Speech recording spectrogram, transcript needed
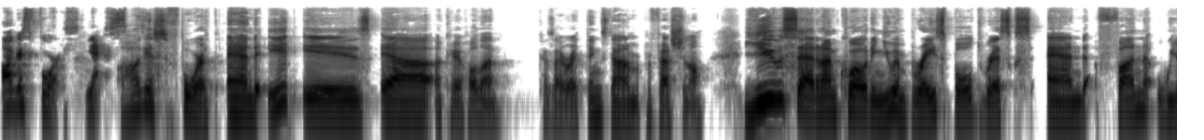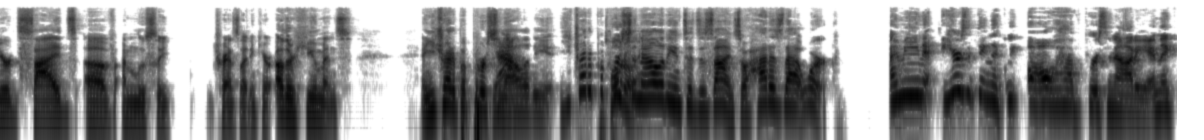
August 4th. Yes. August 4th and it is uh okay, hold on because I write things down. I'm a professional. You said, and I'm quoting, you embrace bold risks and fun, weird sides of, I'm loosely translating here, other humans. And you try to put personality, yeah, you try to put totally. personality into design. So how does that work? I mean, here's the thing like, we all have personality. And like,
